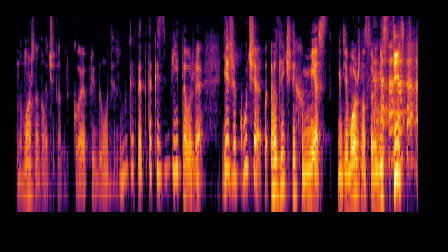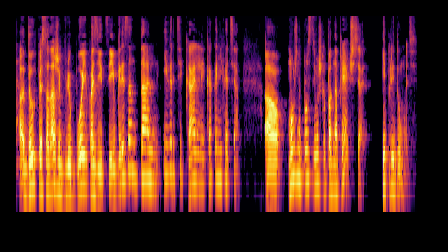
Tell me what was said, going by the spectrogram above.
ну, можно было что-то другое придумать. Ну, как-то это так избито уже. Есть же куча различных мест, где можно совместить а, двух персонажей в любой позиции. И в горизонтальной, и вертикальной, как они хотят. А, можно просто немножко поднапрячься и придумать.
